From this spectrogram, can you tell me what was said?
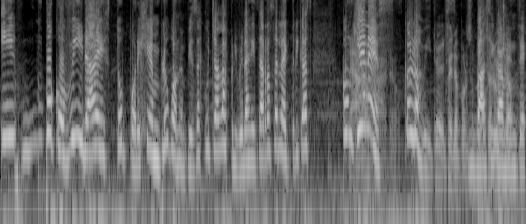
y un poco vira esto, por ejemplo, cuando empieza a escuchar las primeras guitarras eléctricas ¿Con quiénes? Con los Beatles. Pero por supuesto, básicamente.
